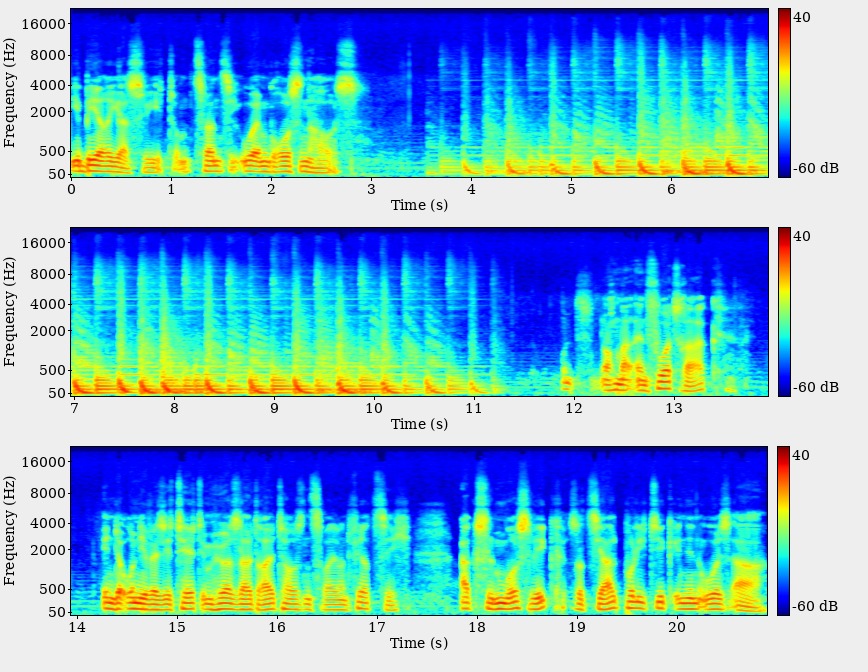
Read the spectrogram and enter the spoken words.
die Iberia Suite um 20 Uhr im Großen Haus. Und nochmal ein Vortrag in der Universität im Hörsaal 3042. Axel Murswig, Sozialpolitik in den USA.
